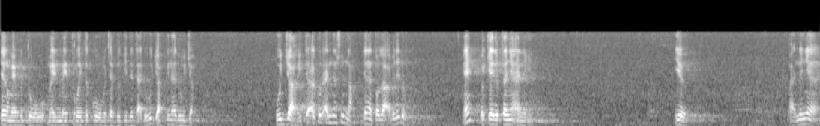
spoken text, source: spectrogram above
Jangan main betul, main main terus tegur macam tu kita tak ada hujah, kena ada hujah. Hujah kita Al-Quran dan Sunnah. Jangan tolak benda tu. Eh, okey ada pertanyaan lagi. Ya. Maknanya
